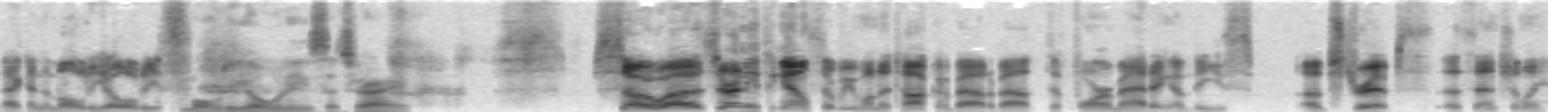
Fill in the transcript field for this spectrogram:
Back in the moldy oldies. Moldy oldies, that's right. So, uh, is there anything else that we want to talk about about the formatting of these of strips, essentially?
